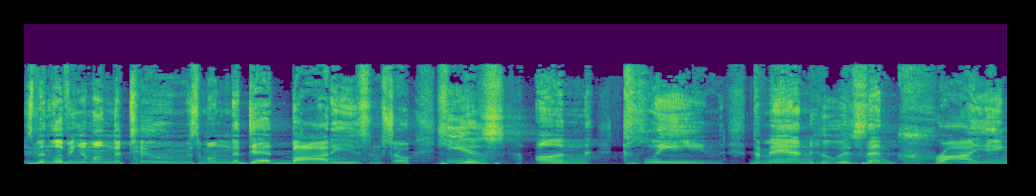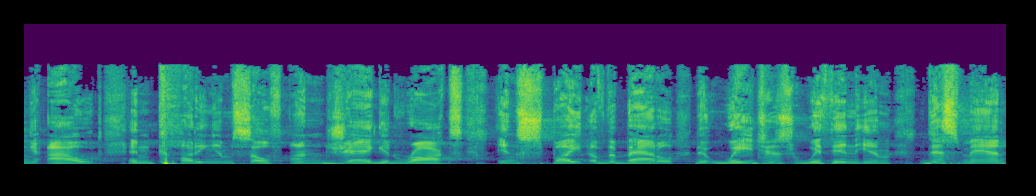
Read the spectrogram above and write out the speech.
He's been living among the tombs, among the dead bodies, and so he is unclean. The man who is then crying out and cutting himself on jagged rocks. In spite of the battle that wages within him, this man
